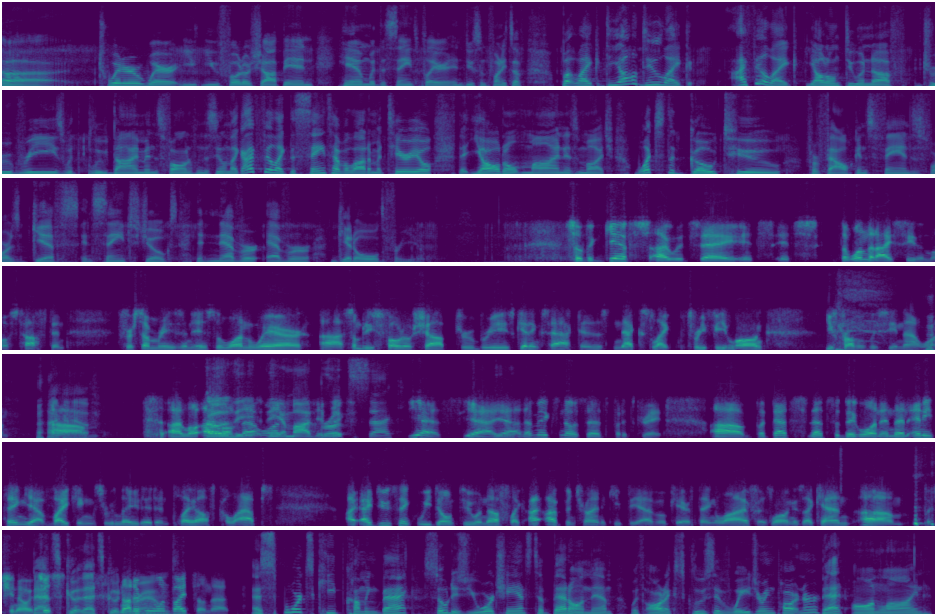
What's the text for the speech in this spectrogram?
uh, Twitter where you, you Photoshop in him with the Saints player and do some funny stuff. But like, do y'all do like? I feel like y'all don't do enough Drew Brees with blue diamonds falling from the ceiling. Like I feel like the Saints have a lot of material that y'all don't mind as much. What's the go-to for Falcons fans as far as gifts and Saints jokes that never ever get old for you? So the gifts, I would say it's it's the one that I see the most often, for some reason, is the one where uh, somebody's photoshopped Drew Brees getting sacked and his neck's like three feet long. You've probably seen that one. I have. Um, I, lo- I oh, love the that one. the Ahmad It Brooks makes- sack. Yes, yeah, yeah, Yeah. That makes no sense, but it's great. Uh, but that's that's the big one. And then anything, yeah, Vikings related and playoff collapse. I, I do think we don't do enough. Like I, I've been trying to keep the AdvoCare thing alive as long as I can. Um, but you know, it That's just good. That's good. not ground. everyone bites on that. As sports keep coming back, so does your chance to bet on them with our exclusive wagering partner, betonline.ag.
